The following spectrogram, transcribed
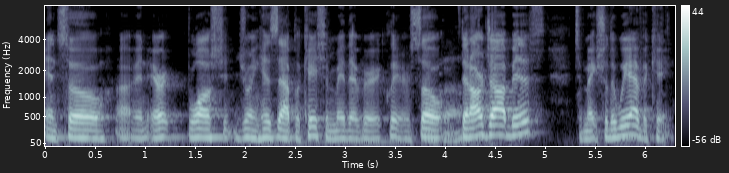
And so, uh, and Erik Walsh, during his application, made that very clear. So okay. then our job is to make sure that we advocate.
